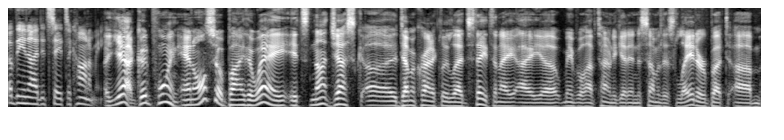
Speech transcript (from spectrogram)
of the United States economy. Uh, yeah, good point. And also, by the way, it's not just uh, democratically led states, and I, I uh, maybe we'll have time to get into some of this later, but. Um,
